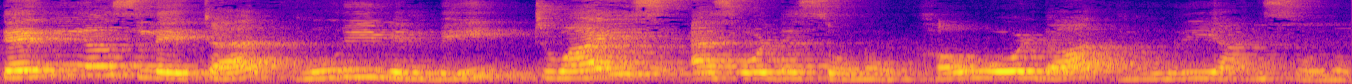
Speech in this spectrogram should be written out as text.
Ten years later, Noori will be twice as old as Sonu. How old are Noori and Sonu?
